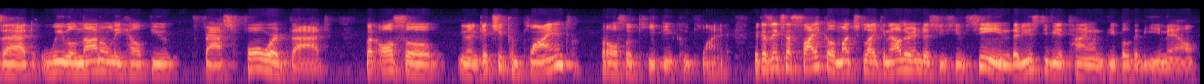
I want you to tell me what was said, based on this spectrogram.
that we will not only help you fast forward that, but also you know, get you compliant, but also keep you compliant. Because it's a cycle, much like in other industries you've seen, there used to be a time when people did email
